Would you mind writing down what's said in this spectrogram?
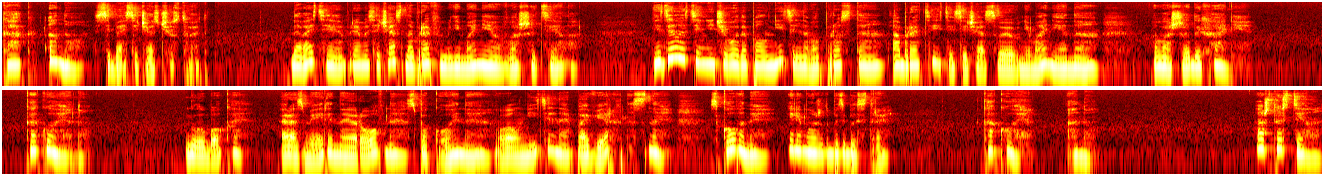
Как оно себя сейчас чувствует? Давайте прямо сейчас направим внимание в ваше тело. Не делайте ничего дополнительного, просто обратите сейчас свое внимание на ваше дыхание. Какое оно? Глубокое, размеренное, ровное, спокойное, волнительное, поверхностное – Скованное или, может быть, быстрое? Какое оно? А что с телом?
